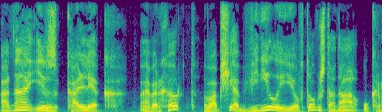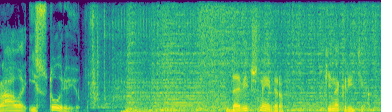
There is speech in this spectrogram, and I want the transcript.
Одна из коллег Эберхард вообще обвинила ее в том, что она украла историю. Давид Шнейдеров, кинокритик –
